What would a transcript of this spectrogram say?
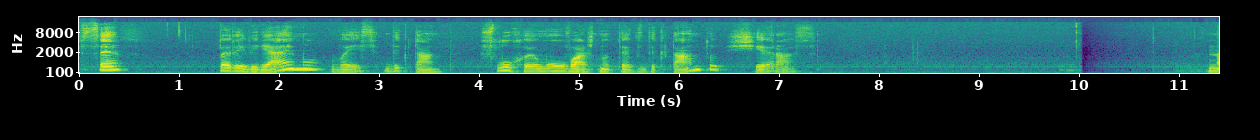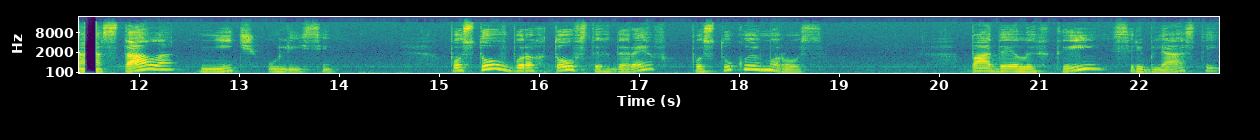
Все. Перевіряємо весь диктант. Слухаємо уважно текст диктанту ще раз. Настала ніч у лісі. По стовбурах товстих дерев постукує мороз. Падає легкий сріблястий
